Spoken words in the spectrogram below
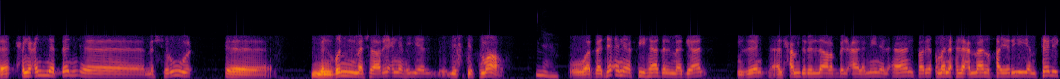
إحنا عندنا مشروع من ضمن مشاريعنا هي الاستثمار. نعم. وبدأنا في هذا المجال. زين الحمد لله رب العالمين. الآن فريق منح الأعمال الخيرية يمتلك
